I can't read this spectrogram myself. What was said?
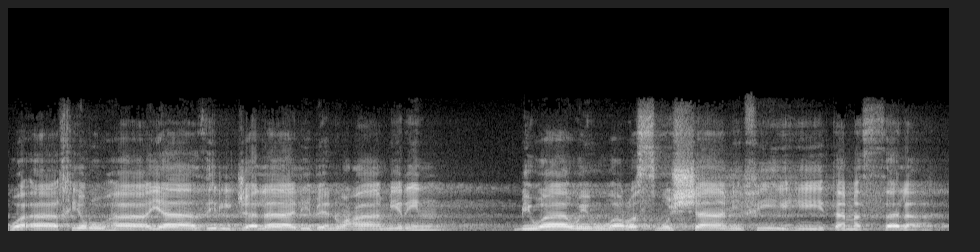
وآخرها يا ذي الجلال بن عامر بواو ورسم الشام فيه تمثلا.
